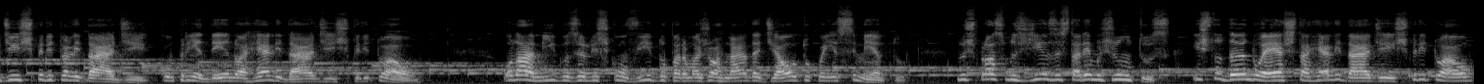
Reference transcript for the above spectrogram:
de Espiritualidade Compreendendo a Realidade Espiritual. Olá, amigos, eu lhes convido para uma jornada de autoconhecimento. Nos próximos dias estaremos juntos, estudando esta realidade espiritual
